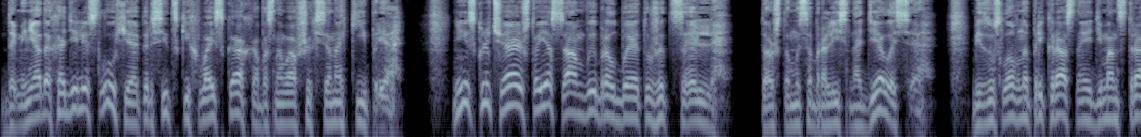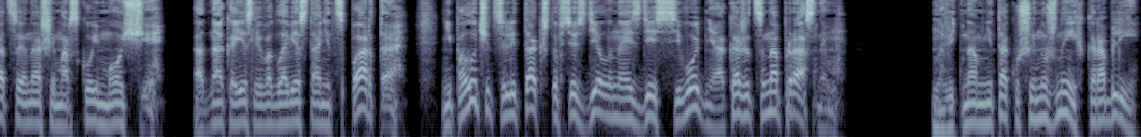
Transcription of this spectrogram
До меня доходили слухи о персидских войсках, обосновавшихся на Кипре. Не исключаю, что я сам выбрал бы эту же цель. То, что мы собрались на Делосе, безусловно, прекрасная демонстрация нашей морской мощи, Однако, если во главе станет Спарта, не получится ли так, что все сделанное здесь сегодня окажется напрасным? Но ведь нам не так уж и нужны их корабли.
